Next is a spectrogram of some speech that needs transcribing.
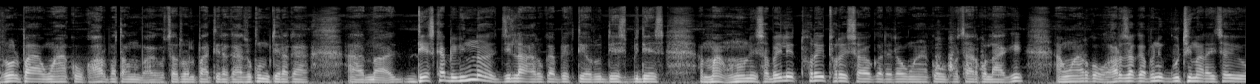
रोल्पा उहाँको घर बताउनु भएको छ। रोल्पातिरका रुकुमतिरका देशका विभिन्न जिल्लाहरूका व्यक्तिहरू देश विदेशमा हुनुहुने सबैले थोरै थोरै सहयोग गरेर उहाँको उपचारको लागि उहाँहरूको घर जग्गा पनि गुठीमा रहेछ। यो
